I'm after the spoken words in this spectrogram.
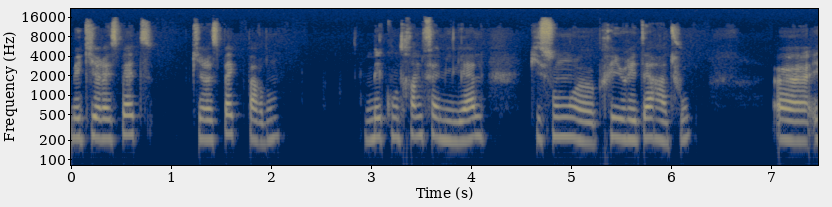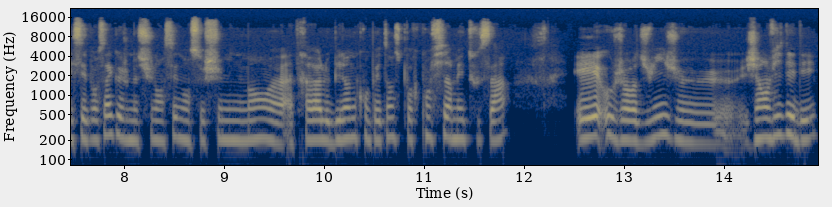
mais qui respecte, qui respecte pardon, mes contraintes familiales qui sont prioritaires à tout. et c'est pour ça que je me suis lancée dans ce cheminement à travers le bilan de compétences pour confirmer tout ça. Et aujourd'hui, j'ai envie d'aider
